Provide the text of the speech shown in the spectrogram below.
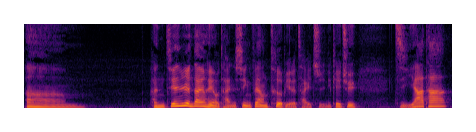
嗯，很坚韧但又很有弹性，非常特别的材质。你可以去挤压它，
